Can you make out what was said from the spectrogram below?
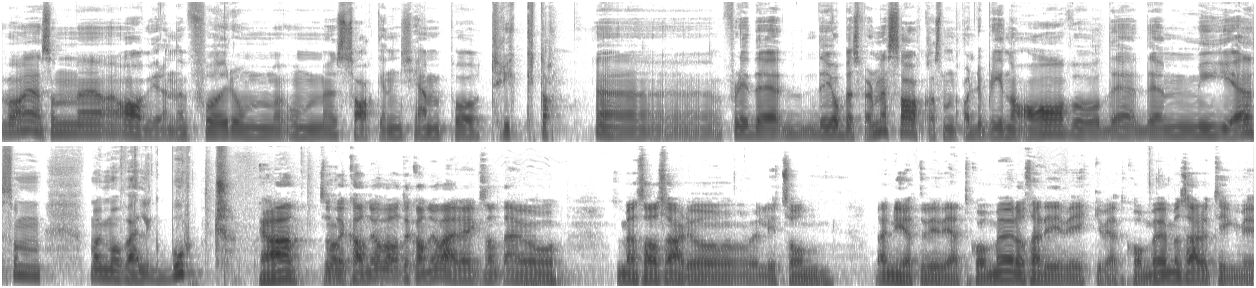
hva, er det som er avgjørende for om, om saken kommer på trykk, da? Eh, fordi det, det, jobbes vel med saker som aldri blir noe av, og det, det, er mye som man må velge bort. Ja, så det kan jo, det kan jo være ikke sant? Det er jo, Som jeg sa, så er det jo litt sånn det er nyheter vi vet kommer, og så er det de vi ikke vet kommer. Men så er det ting vi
